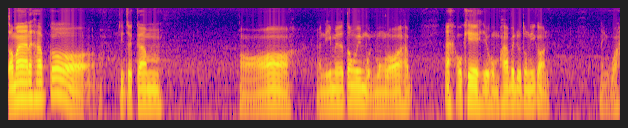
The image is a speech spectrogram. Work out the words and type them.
ต่อมานะครับก็กิจกรรม อ๋อ อันนี้มันจะต้องไปหมุนวงล้อครับ อะโอเค เดี๋ยวผมพาไปดูตรงนี้ก่อน ไหนวะ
